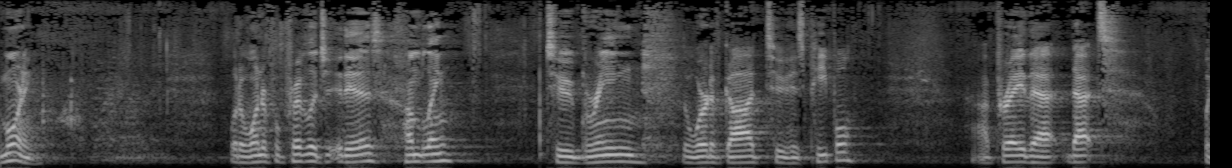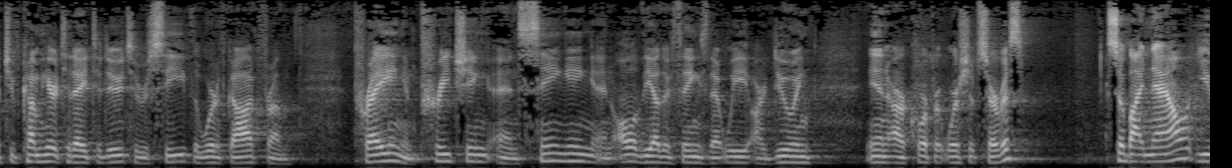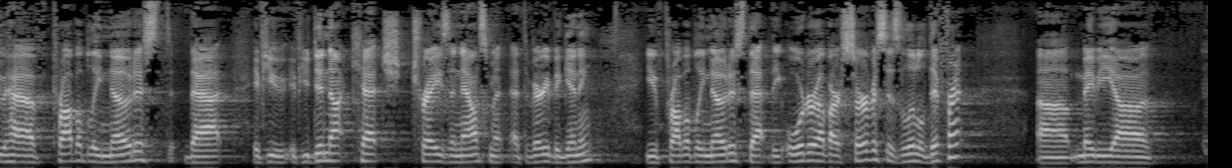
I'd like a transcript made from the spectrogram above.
Good morning. What a wonderful privilege it is, humbling, to bring the Word of God to His people. I pray that that's what you've come here today to do, to receive the Word of God from praying and preaching and singing and all of the other things that we are doing in our corporate worship service. So by now, you have probably noticed that if you, if you did not catch Trey's announcement at the very beginning, you've probably noticed that the order of our service is a little different. Uh, maybe uh,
